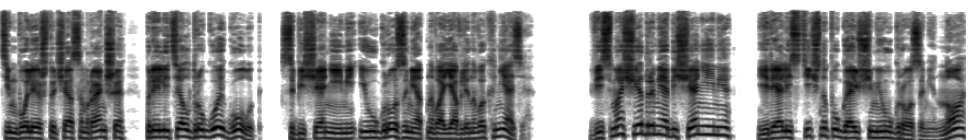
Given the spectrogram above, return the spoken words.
Тем более, что часом раньше прилетел другой голубь с обещаниями и угрозами от новоявленного князя. Весьма щедрыми обещаниями и реалистично пугающими угрозами, но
